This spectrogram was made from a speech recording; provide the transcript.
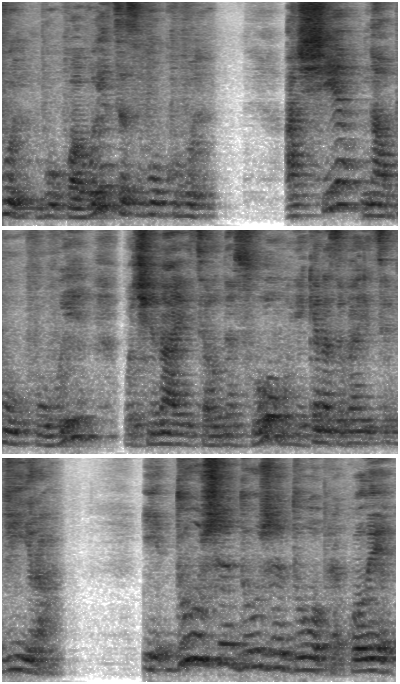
В. Буква В це звук В. А ще на букву В починається одне слово, яке називається віра. І дуже-дуже добре, коли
